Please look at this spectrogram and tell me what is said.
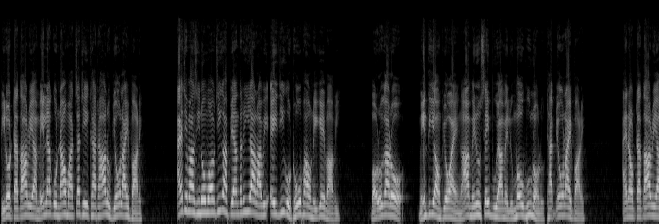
ပြီးတော့တပ်သားတွေကမင်းလက်ကိုနောက်မှာကြက်ချီခတ်ထားလို့ပြောလိုက်ပါတယ်အဲ့ဒီမှာဇီနိုမော်ကြီးကပြန်တရိရလာပြီးအိတ်ကြီးကိုထိုးဖောက်နေခဲ့ပါပြီ။မော်ရိုကတော့မင်းတီးအောင်ပြောရရင်ငါမင်းတို့စိတ်ပူရမယ်လူမဟုတ်ဘူးနော်လို့ထပ်ပြောလိုက်ပါတယ်။ အဲ့တော့တပ်သားတွေက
